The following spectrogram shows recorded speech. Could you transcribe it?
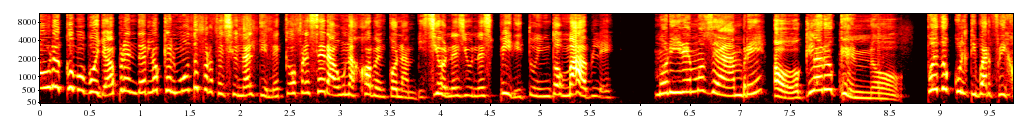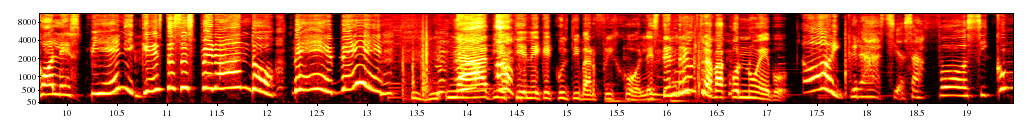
Ahora, ¿cómo voy a aprender lo que el mundo profesional tiene que ofrecer a una joven con ambiciones y un espíritu indomable? ¿Moriremos de hambre? Oh, claro que no. Puedo cultivar frijoles. Bien, ¿y qué estás esperando? Ve, ve. Nadie tiene que cultivar frijoles. Tendré un trabajo nuevo. Ay, gracias a Fossi. ¿Cómo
